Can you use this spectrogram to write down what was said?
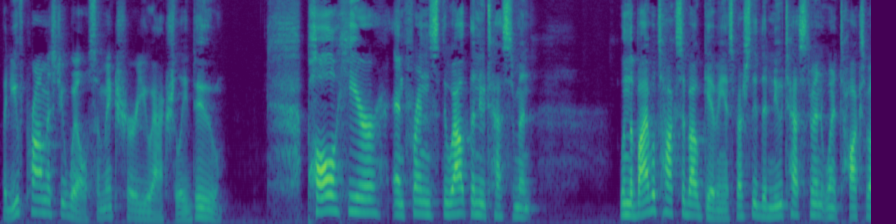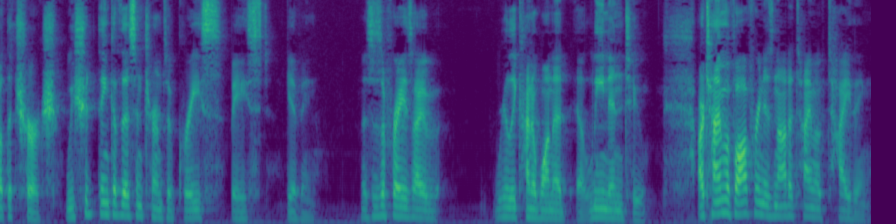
but you've promised you will, so make sure you actually do. Paul here and friends throughout the New Testament, when the Bible talks about giving, especially the New Testament when it talks about the church, we should think of this in terms of grace based giving. This is a phrase I really kind of want to uh, lean into. Our time of offering is not a time of tithing.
